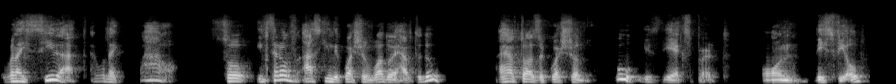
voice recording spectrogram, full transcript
when I see that, I was like, wow. So instead of asking the question, what do I have to do? I have to ask the question, who is the expert on this field?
